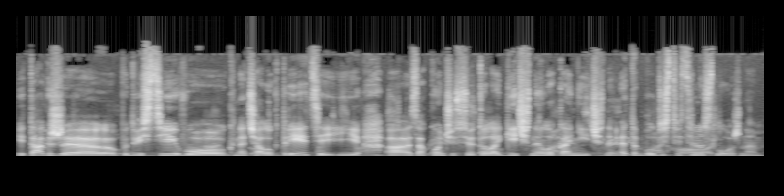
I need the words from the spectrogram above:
и также подвести его к началу к третьей и а, закончить все это логично и лаконично. Это было действительно сложно.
